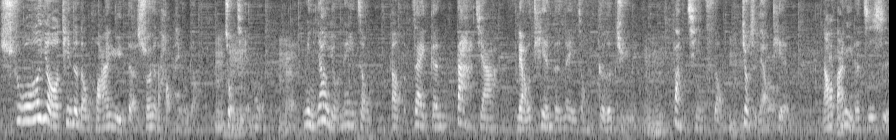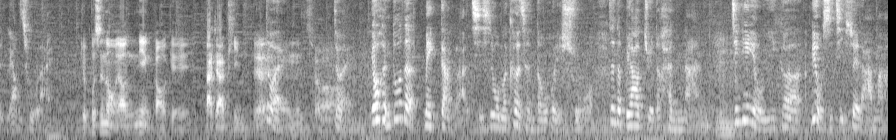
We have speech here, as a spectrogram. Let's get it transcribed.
所有听得懂华语的所有的好朋友嗯做节目。嗯。你要有那一种呃，在跟大家聊天的那种格局，嗯，放轻松嗯，就是聊天，然后把你的知识聊出来。就不是那种要念稿给大家听。对对没错，对，有很多的美感啦，其实我们课程都会说，真的不要觉得很难。嗯今天有一个六十几岁的阿妈，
